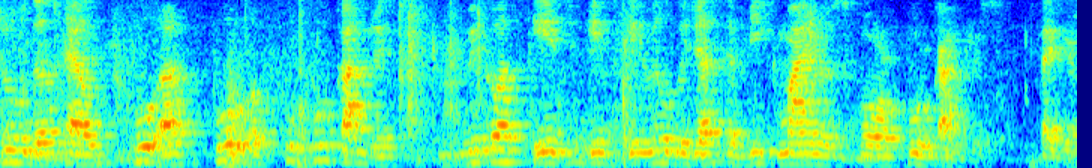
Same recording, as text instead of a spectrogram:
shouldn't help poor, poor, poor poor countries because it, it it will be just a big minus for poor countries. Thank you.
